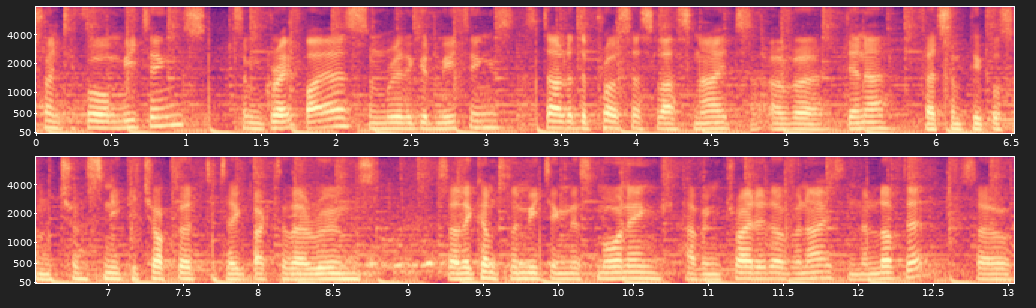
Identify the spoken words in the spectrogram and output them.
24 meetings, some great buyers, some really good meetings. Started the process last night over dinner, fed some people some ch sneaky chocolate to take back to their rooms. So they come to the meeting this morning, having tried it overnight and then loved it. So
